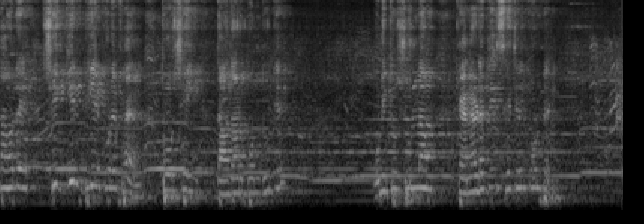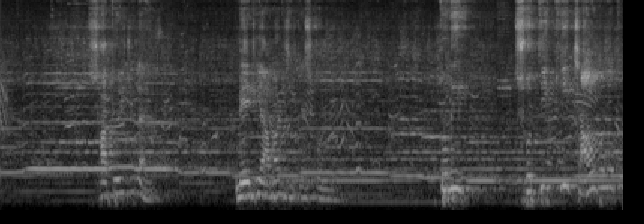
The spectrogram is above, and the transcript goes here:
তাহলে শিগগির বিয়ে করে ফেল তোর সেই দাদার বন্ধুকে। উনি তো শুনলাম ক্যানাডাতেই সেটেল করবেন। সাতই জুলাই, মেয়েটি আবার জিজ্ঞেস করল, তুমি সত্যি কি চাও বলো তো?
